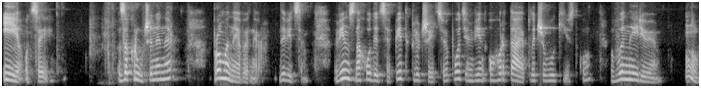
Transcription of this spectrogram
І оцей закручений нерв, променевий нерв. Дивіться, він знаходиться під ключицею, потім він огортає плечову кістку, винирює. Ну,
